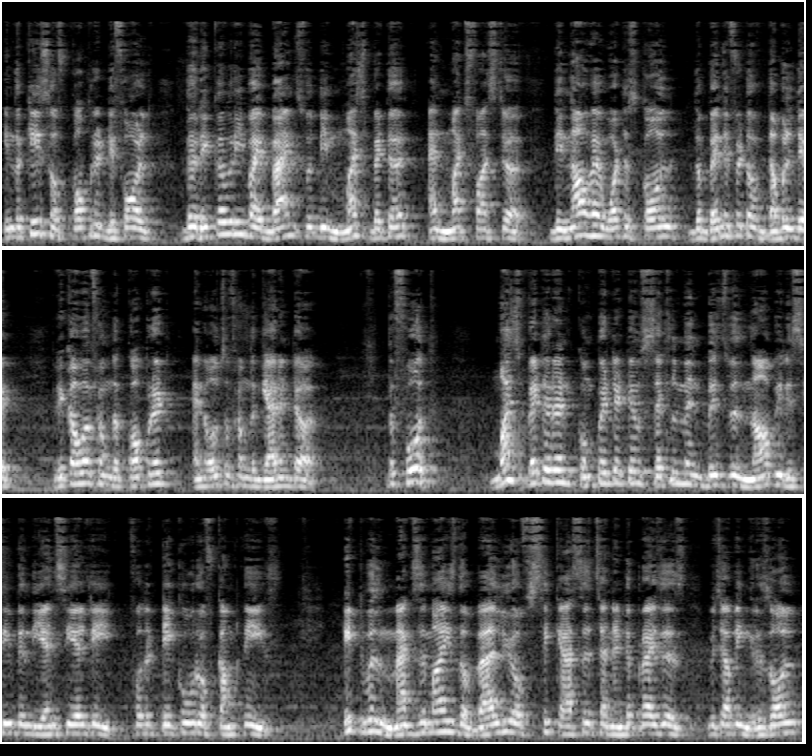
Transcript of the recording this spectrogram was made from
in the case of corporate default, the recovery by banks will be much better and much faster. They now have what is called the benefit of double dip, recover from the corporate and also from the guarantor. The fourth, much better and competitive settlement bids will now be received in the NCLT for the takeover of companies. It will maximize the value of sick assets and enterprises which are being resolved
